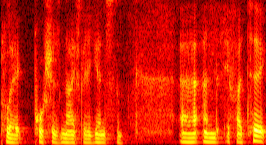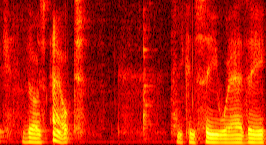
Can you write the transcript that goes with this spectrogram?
plate pushes nicely against them. Uh, and if I take those out, you can see where the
